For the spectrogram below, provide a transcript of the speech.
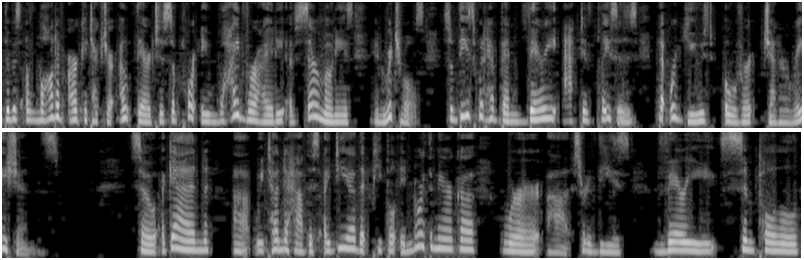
There was a lot of architecture out there to support a wide variety of ceremonies and rituals, so these would have been very active places that were used over generations. So, again, uh, we tend to have this idea that people in North America were uh, sort of these very simple,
